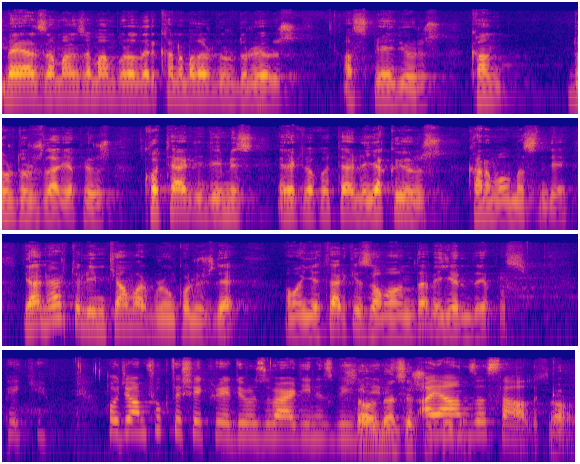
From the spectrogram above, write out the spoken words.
Veya zaman zaman buraları kanamaları durduruyoruz. Aspire ediyoruz. Kan durdurucular yapıyoruz. Koter dediğimiz elektrokoterle yakıyoruz kanım olmasın diye. Yani her türlü imkan var bronkolojide. Ama yeter ki zamanında ve yerinde yapılsın. Peki. Hocam çok teşekkür ediyoruz verdiğiniz Sağ ol, bilgiler ben için. teşekkür ederim. Ayağınıza sağlık. Sağ olun.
